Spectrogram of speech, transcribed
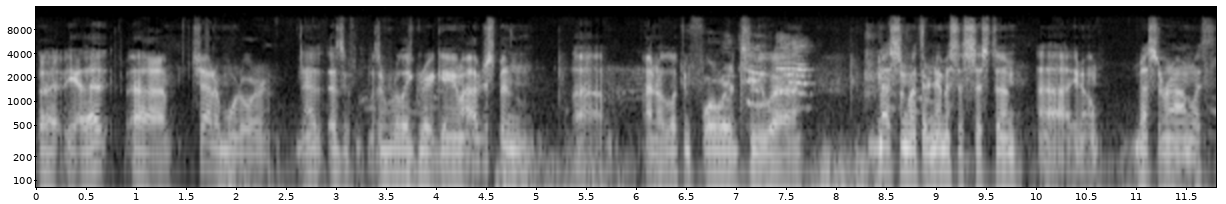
But yeah, that uh, Shadow of Mordor that, that's a, that's a really great game. I've just been, um, I don't know, looking forward to uh, messing with their Nemesis system. Uh, you know, messing around with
